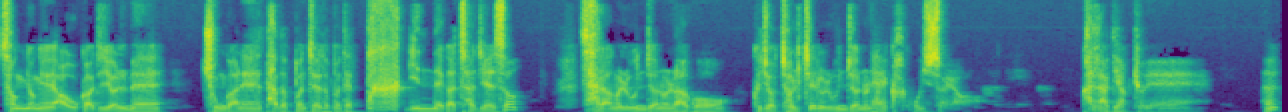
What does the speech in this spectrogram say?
성령의 아홉 가지 열매 중간에 다섯 번째, 여섯 번째 딱 인내가 차지해서 사랑을 운전을 하고 그저 절제를 운전을 해 가고 있어요. 갈라디아 교회. 에?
